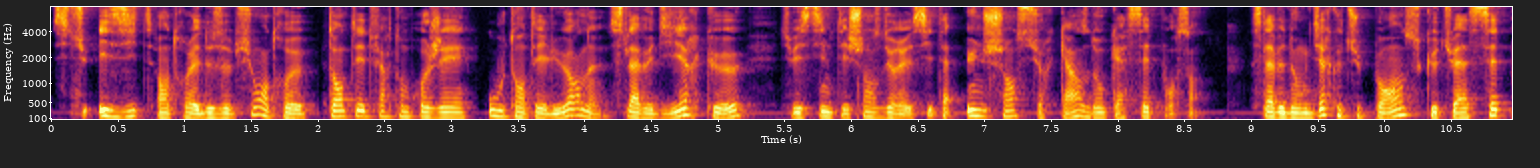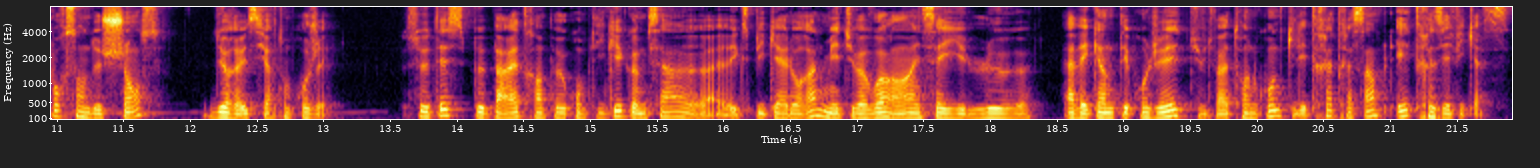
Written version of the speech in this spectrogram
si tu hésites entre les deux options, entre tenter de faire ton projet ou tenter l'urne, cela veut dire que tu estimes tes chances de réussite à une chance sur 15, donc à 7%. Cela veut donc dire que tu penses que tu as 7% de chance de réussir ton projet. Ce test peut paraître un peu compliqué comme ça euh, à expliquer à l'oral, mais tu vas voir, hein, essaye-le avec un de tes projets, tu vas te rendre compte qu'il est très très simple et très efficace.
